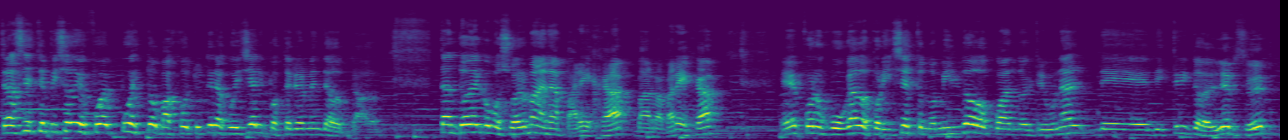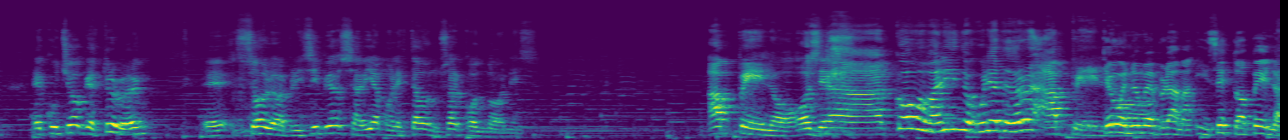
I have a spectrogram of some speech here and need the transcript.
Tras este episodio fue puesto bajo tutela judicial y posteriormente adoptado. Tanto él como su hermana, pareja, barra pareja, eh, fueron juzgados por incesto en 2002 cuando el Tribunal de Distrito de Leipzig escuchó que Struben eh, solo al principio se había molestado en usar condones. A pelo, o sea, ¿cómo malindo culiate de? A pelo. Qué buen nombre del programa, Incesto a pelo.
